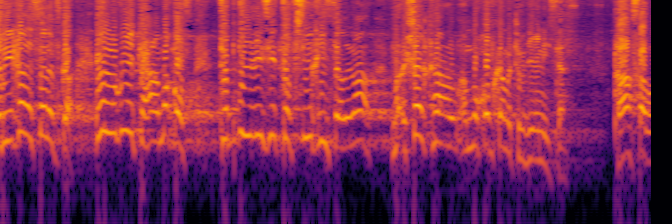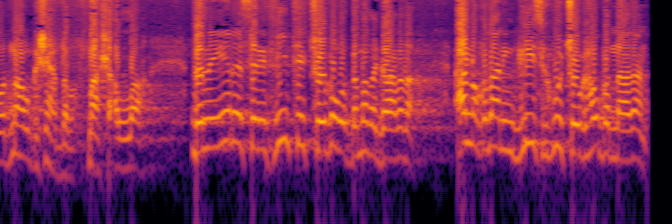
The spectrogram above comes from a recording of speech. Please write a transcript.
dariiqada salafka in lagu itixaamo qof tabdiiciisi tafsiiqiisa ama qofka ama tabdiiciniisaas taasaa wadnaha u gashay haddaba maasha allah dhallinyarada salafiyiinta jooga waddamada gaalada ha noqdaan ingiriiska kuwa jooga ha u badnaadaan.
